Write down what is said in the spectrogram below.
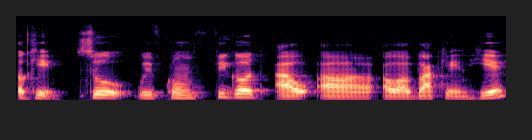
Okay so we've configured our our, our backend here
